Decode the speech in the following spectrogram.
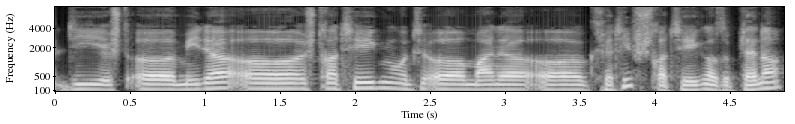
die äh, Media-Strategen und äh, meine äh, Kreativstrategen, also Planner,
